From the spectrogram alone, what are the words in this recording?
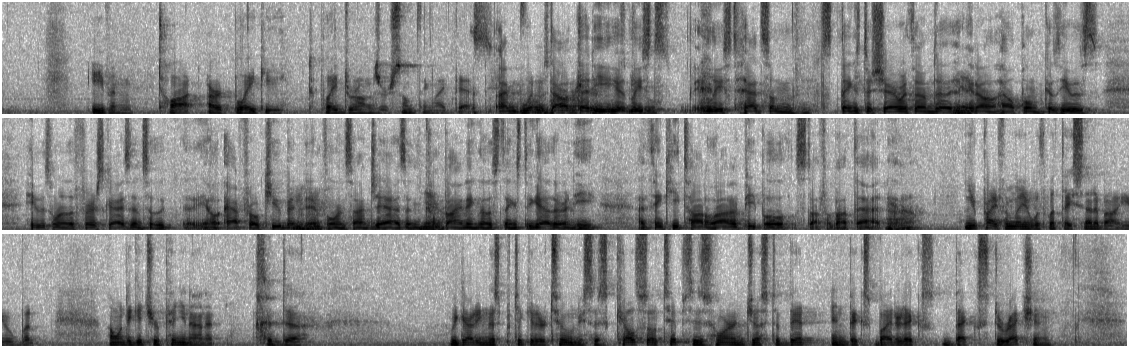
even taught Art Blakey to play drums or something like that. I wouldn't doubt that sure he at least at least had some things to share with them to Yeah. you know help him because he was he was one of the first guys into the uh, you know Afro-Cuban influence on jazz and. Yeah. combining those things together, and he I think he taught a lot of people stuff about that. You Uh-huh. know. You're probably familiar with what they said about you, but I wanted to get your opinion on it. Said, uh, regarding this particular tune, he says, Kellso tips his horn just a bit in Bix Beiderbecke's Beck's direction.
